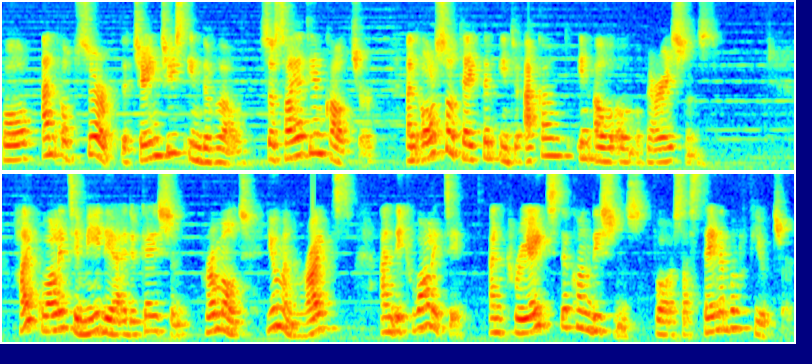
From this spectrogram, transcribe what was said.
for and observe the changes in the world, society and culture, and also take them into account in our own operations. High-quality media education promotes human rights and equality and creates the conditions for a sustainable future.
